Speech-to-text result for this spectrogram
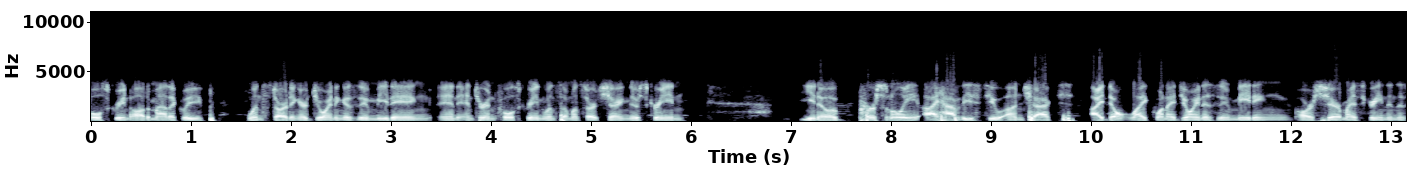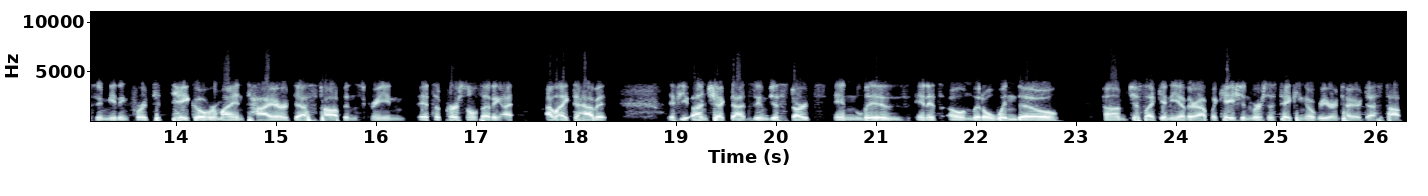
full screen automatically when starting or joining a Zoom meeting and enter in full screen when someone starts sharing their screen. You know, personally, I have these two unchecked. I don't like when I join a Zoom meeting or share my screen in the Zoom meeting for it to take over my entire desktop and screen. It's a personal setting. I, I like to have it. If you uncheck that, Zoom just starts and lives in its own little window, um, just like any other application versus taking over your entire desktop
